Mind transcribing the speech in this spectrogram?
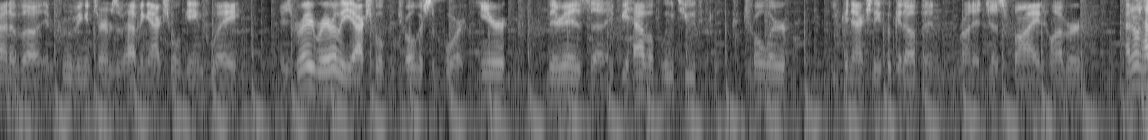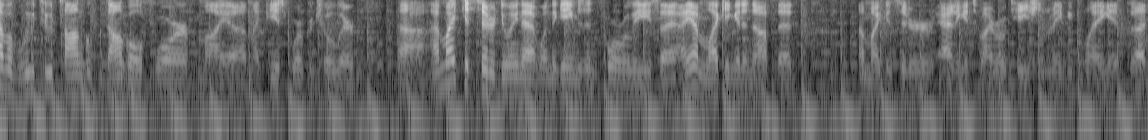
kind of uh, improving in terms of having actual gameplay. There's very rarely actual controller support. Here, there is. Uh, if you have a Bluetooth controller, you can actually hook it up and run it just fine. However, I don't have a Bluetooth dongle for my uh, my PS4 controller. Uh, I might consider doing that when the game is in full release. I, I, am liking it enough that I might consider adding it to my rotation, maybe playing it. But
